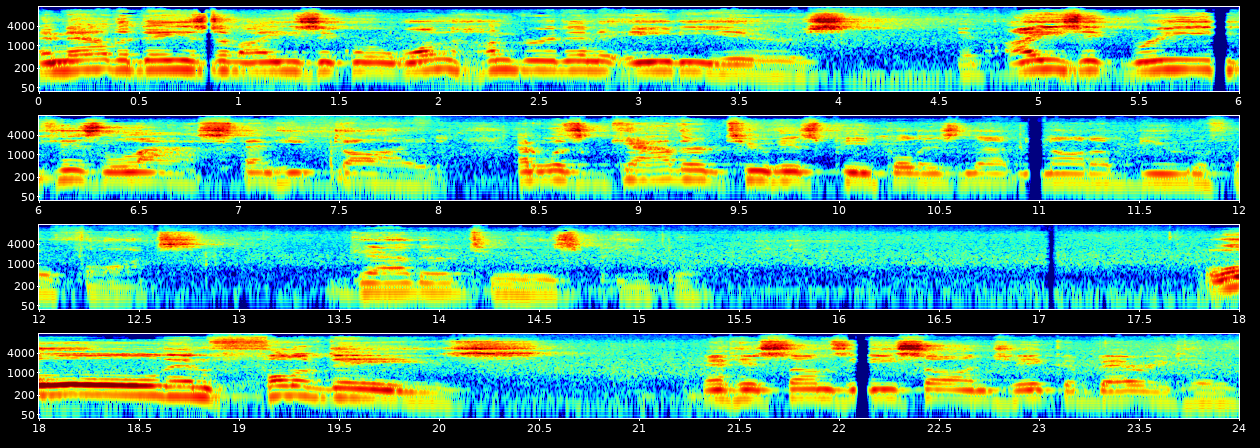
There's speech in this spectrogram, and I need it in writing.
And now the days of Isaac were 180 years. And Isaac breathed his last, and he died, and was gathered to his people. Isn't that not a beautiful thought? Gathered to his people. Old and full of days, and his sons Esau and Jacob buried him.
